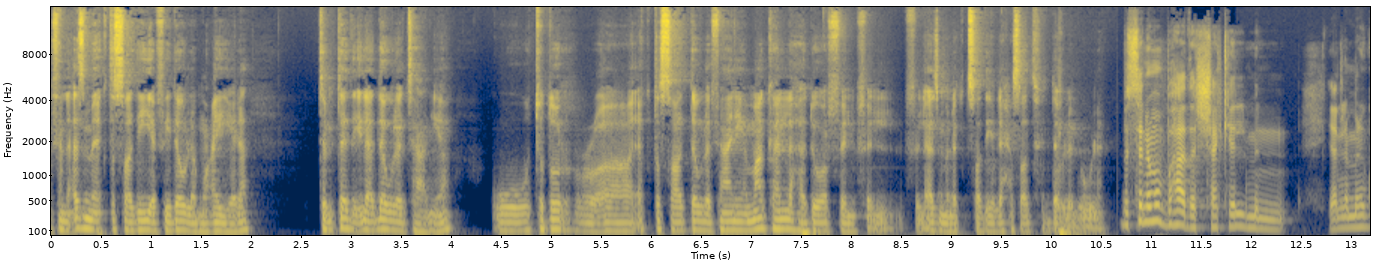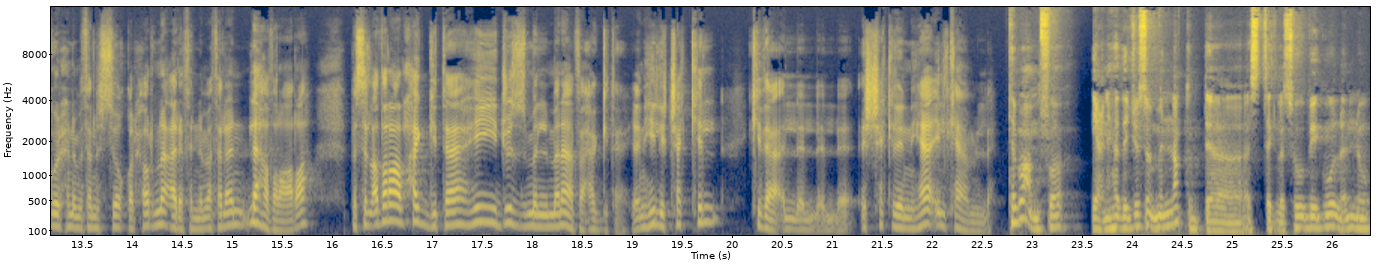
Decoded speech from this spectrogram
مثلا أزمة اقتصادية في دولة معينة تمتد إلى دولة ثانية وتضر آه، اقتصاد دولة ثانية. ما كان لها دور في في, في الأزمة الاقتصادية اللي حصلت في الدولة الأولى. بس إنه مو بهذا الشكل من يعني لما نقول إحنا مثلا السوق الحر نعرف إنه مثلا له أضراره بس الأضرار حقته هي جزء من المنافع حقته، يعني هي اللي تشكل كذا الشكل النهائي الكامل له. تمام. ف يعني هذا جزء من نقد استغلس هو بيقول إنه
